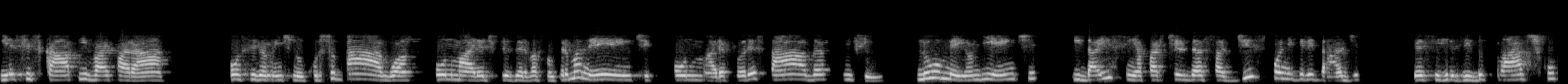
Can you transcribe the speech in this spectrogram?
e esse escape vai parar possivelmente no curso d'água, ou numa área de preservação permanente, ou numa área florestada, enfim, no meio ambiente, e daí sim, a partir dessa disponibilidade desse resíduo plástico,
